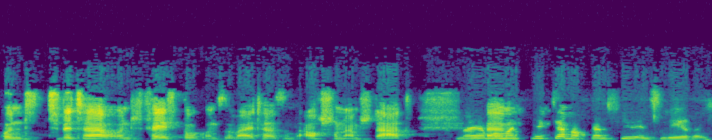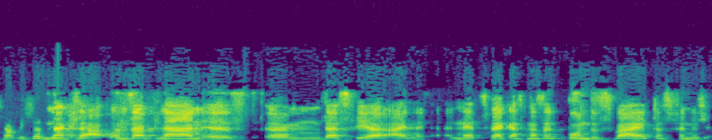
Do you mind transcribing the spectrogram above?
und Twitter und Facebook und so weiter sind auch schon am Start. Naja, aber ähm, man kriegt ja noch ganz viel ins Leere. Ich habe mich ja Na klar, unser Plan ist, ähm, dass wir ein Netzwerk erstmal sind, bundesweit. Das finde ich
